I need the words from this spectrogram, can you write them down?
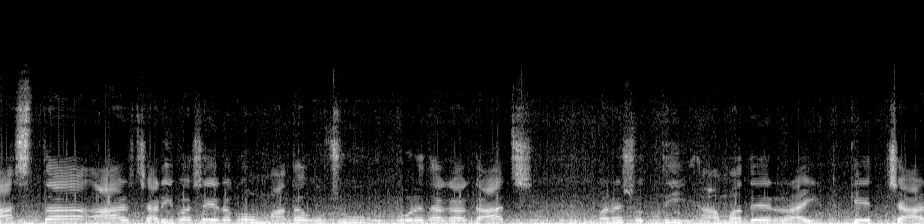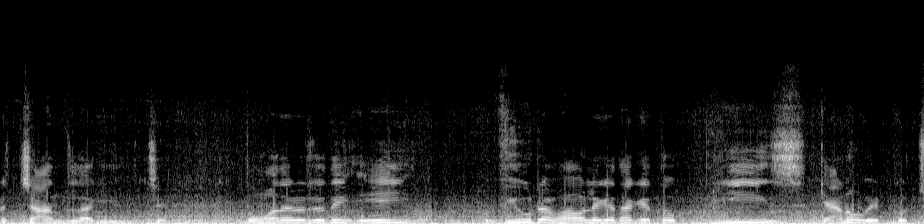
রাস্তা আর চারিপাশে এরকম মাথা উঁচু করে থাকা গাছ মানে সত্যি আমাদের রাইডকে চার চাঁদ লাগিয়ে দিচ্ছে। তোমাদেরও যদি এই ভিউটা ভালো লেগে থাকে, তো প্লিজ কেন ওয়েট করছ?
